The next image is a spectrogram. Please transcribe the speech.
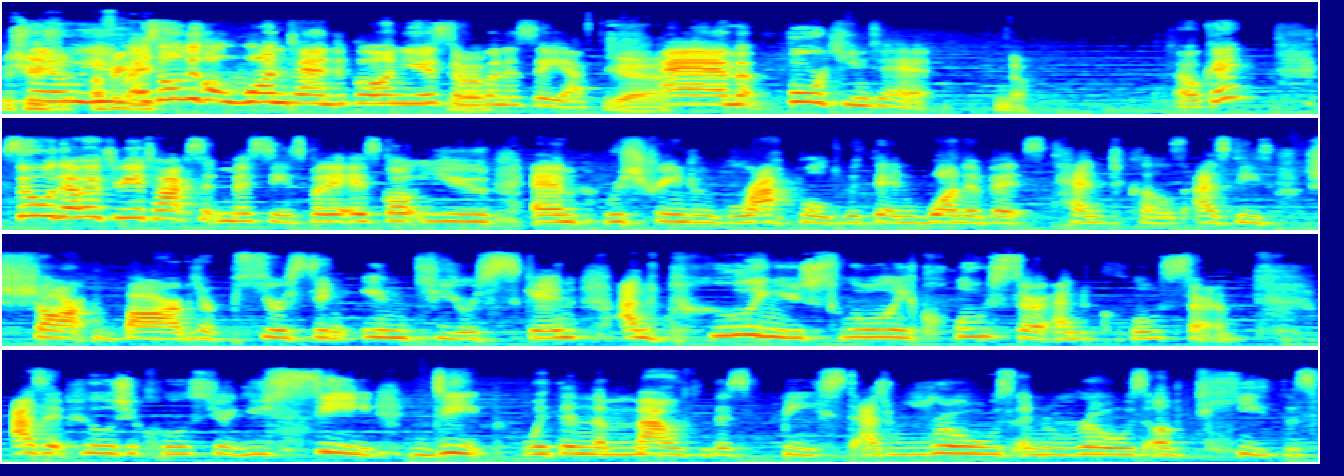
It's, No, usually- I you, it's you- only got one tentacle on you, so Yeah. we're going to see yeah. yeah. Um, 14 to hit. Okay. So the other three attacks it misses, but it has got you um, restrained and grappled within one of its tentacles as these sharp barbs are piercing into your skin and pulling you slowly closer and closer. As it pulls you closer, you see deep within the mouth of this beast as rows and rows of teeth as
